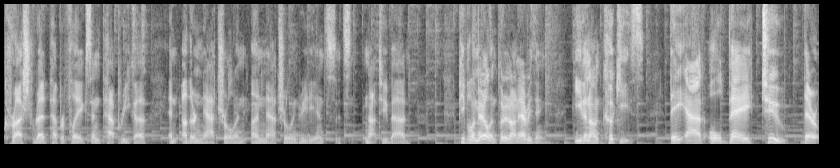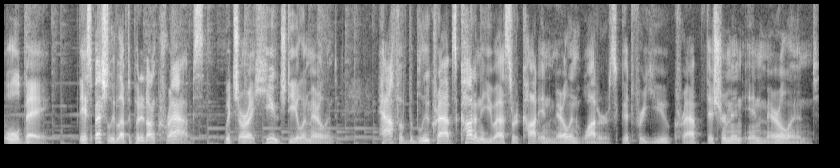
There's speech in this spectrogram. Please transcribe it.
crushed red pepper flakes, and paprika, and other natural and unnatural ingredients. It's not too bad. People in Maryland put it on everything, even on cookies. They add Old Bay to their Old Bay. They especially love to put it on crabs. which are a huge deal in Maryland. Half of the blue crabs caught in the US are caught in Maryland waters. Good for you, crab fishermen in Maryland.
